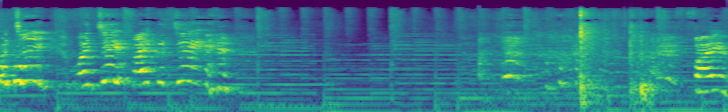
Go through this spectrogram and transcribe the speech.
వచ్చాయి వచ్చాయి పైకి వచ్చాయి. ఫైవ్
